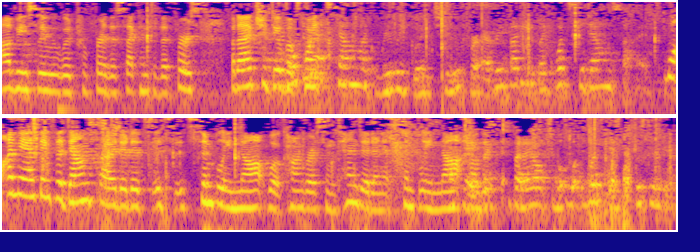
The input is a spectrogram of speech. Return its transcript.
obviously we would prefer the second to the first. But I actually do have a Doesn't point. that sound like really good too for everybody? Like, what's the downside? Well, I mean, I think the downside is it's, it's, it's simply not what Congress intended, and it's simply not how the but, but I don't. But what, what is, is there?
